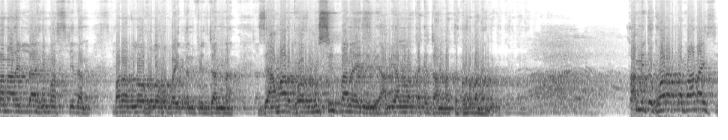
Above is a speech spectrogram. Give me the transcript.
বানারিল্লাহি মাসজিদান বানাল্লাহু লাহু বাইতান ফিল জান্নাহ। যে আমার ঘর মসজিদ বানাই দিবে, আমি আল্লাহ তাকে জান্নাতে ঘর বানাই দেব। আমি তো ঘর একটা বানাইছি,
